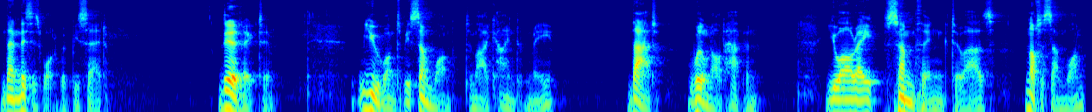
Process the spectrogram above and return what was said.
then this is what would be said. Dear victim, you want to be someone to my kind of me. That will not happen. You are a something to us, not a someone.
